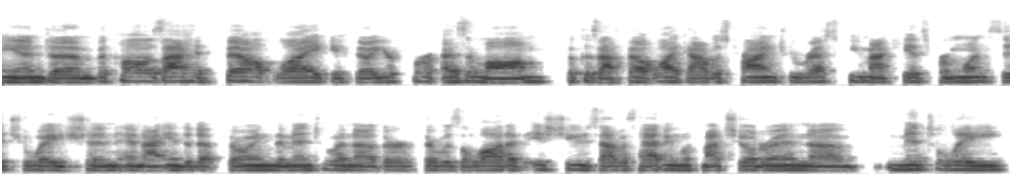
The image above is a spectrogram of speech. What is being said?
And um, because I had felt like a failure for as a mom, because I felt like I was trying to rescue my kids from one situation and I ended up throwing them into another. There was a lot of issues I was having with my children uh, mentally,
